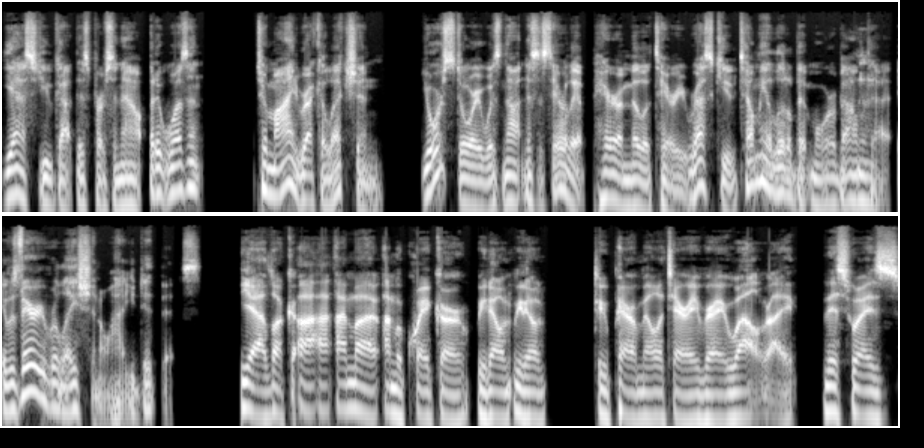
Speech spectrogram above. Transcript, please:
yes, you got this person out, but it wasn't to my recollection. Your story was not necessarily a paramilitary rescue. Tell me a little bit more about mm. that. It was very relational how you did this. Yeah, look, uh, I'm a I'm a Quaker. We don't we don't do paramilitary very well, right? This was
